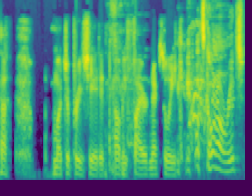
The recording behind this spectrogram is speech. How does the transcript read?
Uh, much appreciated. I'll be fired next week. What's going on, Rich?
